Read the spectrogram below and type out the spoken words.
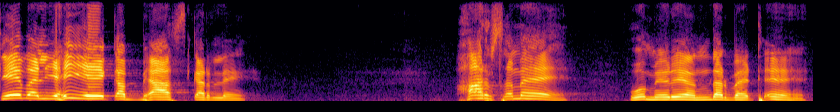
केवल यही एक अभ्यास कर लें। हर समय वो मेरे अंदर बैठे हैं।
